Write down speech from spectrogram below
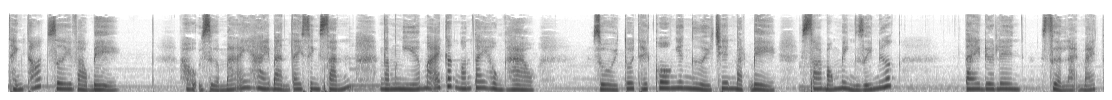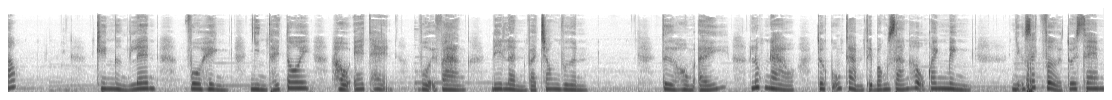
thánh thót rơi vào bể hậu rửa mãi hai bàn tay xinh xắn, ngắm nghía mãi các ngón tay hồng hào. Rồi tôi thấy cô nghiêng người trên mặt bể, soi bóng mình dưới nước. Tay đưa lên, sửa lại mái tóc. Khi ngừng lên, vô hình, nhìn thấy tôi, hậu e thẹn, vội vàng, đi lẩn vào trong vườn. Từ hôm ấy, lúc nào tôi cũng cảm thấy bóng dáng hậu quanh mình. Những sách vở tôi xem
